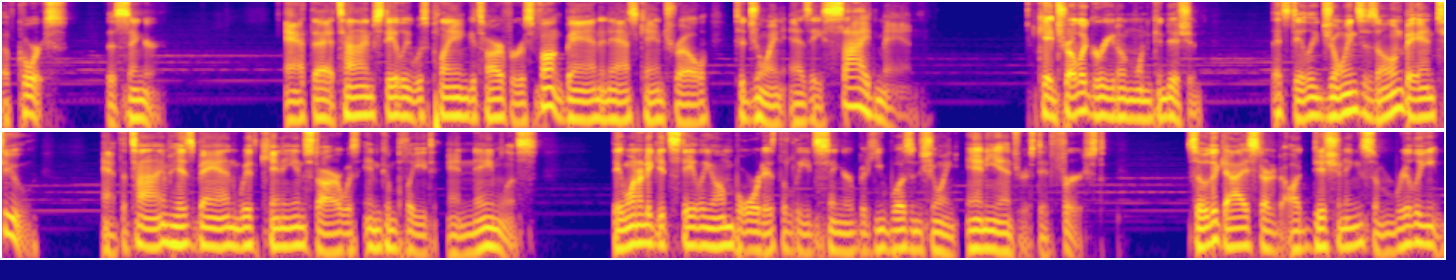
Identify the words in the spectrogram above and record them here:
Of course, the singer. At that time, Staley was playing guitar for his funk band and asked Cantrell to join as a sideman. Cantrell agreed on one condition that Staley joins his own band too. At the time, his band with Kinney and Starr was incomplete and nameless. They wanted to get Staley on board as the lead singer, but he wasn't showing any interest at first. So the guys started auditioning some really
